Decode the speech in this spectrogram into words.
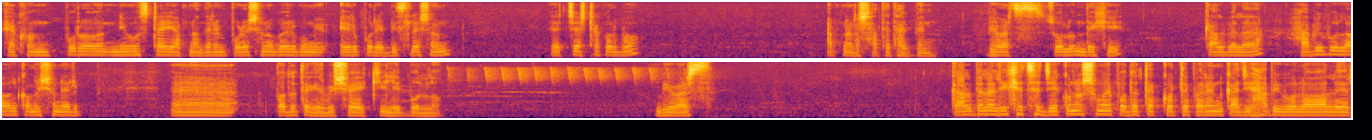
এখন পুরো নিউজটাই আপনাদের আমি পড়ে শোনাবো এবং এর উপরে বিশ্লেষণ এর চেষ্টা করব। আপনারা সাথে থাকবেন। ভিউয়ার্স, চলুন দেখি। কালবেলা হাবিবুল আওয়াল কমিশনের পদত্যাগের বিষয়ে কী বলল। ভিউয়ার্স কালবেলা লিখেছে, যে কোনো সময় পদত্যাগ করতে পারেন কাজী হাবিবুল আওয়ালের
